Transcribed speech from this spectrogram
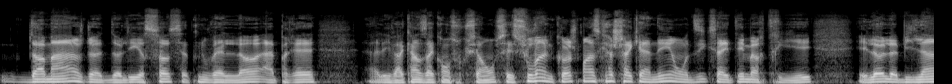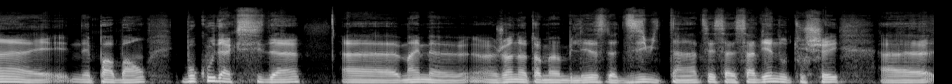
dommage de, de lire ça, cette nouvelle-là, après euh, les vacances de la construction. C'est souvent le cas. Je pense qu'à chaque année, on dit que ça a été meurtrier. Et là, le bilan n'est pas bon. Beaucoup d'accidents. Euh, même euh, un jeune automobiliste de 18 ans, ça, ça vient nous toucher. Euh,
